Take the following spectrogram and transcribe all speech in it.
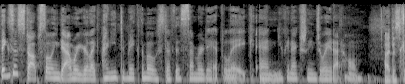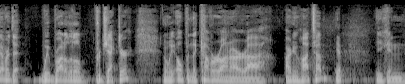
things have stopped slowing down. Where you're like, I need to make the most of this summer day at the lake, and you can actually enjoy it at home. I discovered that we brought a little projector and we opened the cover on our uh, our new hot tub. Yep. You can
